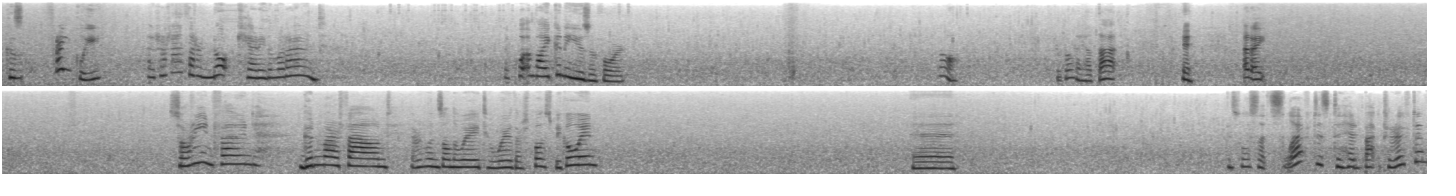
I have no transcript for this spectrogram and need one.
Because, frankly, I'd rather not carry them around. Like, what am I going to use them for? I I had that. Alright. Sorine found. Gunmar found. Everyone's on the way to where they're supposed to be going. Uh, I suppose that's left is to head back to Riften,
